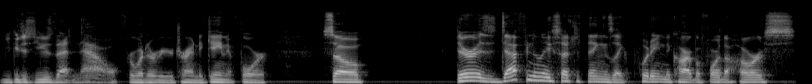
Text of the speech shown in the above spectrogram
You could just use that now for whatever you're trying to gain it for. So there is definitely such a thing as like putting the cart before the horse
